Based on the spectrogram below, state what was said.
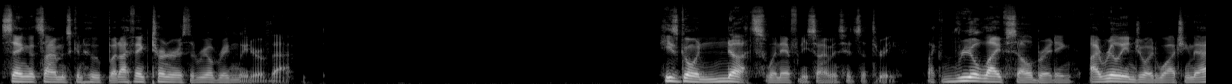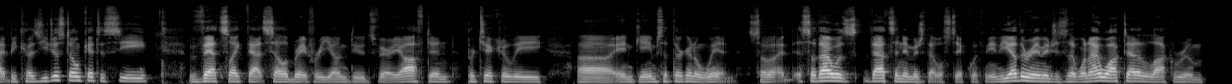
saying that Simons can hoop, but I think Turner is the real ringleader of that. He's going nuts when Anfernee Simons hits a three. Like real life celebrating. I really enjoyed watching that because you just don't get to see vets like that celebrate for young dudes very often, particularly uh, in games that they're going to win. So, so that was that's an image that will stick with me. And the other image is that when I walked out of the locker room,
